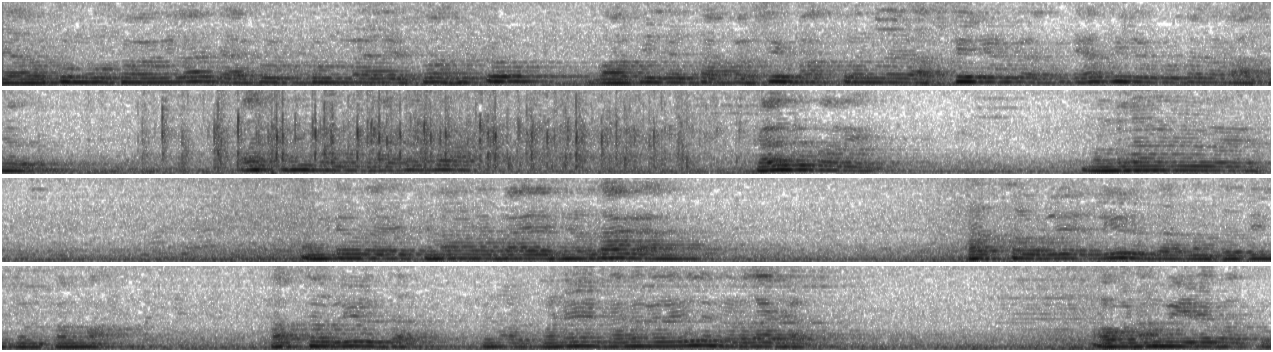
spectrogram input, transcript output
ಯಾರಿಗೂ ಮೋಸ ಹೋಗಿಲ್ಲ ಜಾರಕಿಹೊಳಿ ಕುಟುಂಬ ಮೇಲೆ ವಿಶ್ವಾಸ ಇಟ್ಟು ಭಾರತೀಯ ಜನತಾ ಪಕ್ಷ ಮತ್ತೊಂದು ಅಷ್ಟೇ ಲೀಡ್ ಅತಿ ಹೆಚ್ಚು ಲೀಡ್ ಕೊಡ್ತಾ ನನ್ನ ಆಶೆ ಇದೆ. ಅಷ್ಟು ಯಾಕಂದ್ರೆ ಕಳೆದ ಬಾರಿ ಮಂಗಳಂಗಡಿ ಅಂಗಡಿಯವರ ಚುನಾವಣೆ ಬಾಯ ನಡೆದಾಗ ಹತ್ತು ಸಾವಿರ ಲೀಡ್ ಇದ್ದ ನಮ್ಮ ಸತೀಶ್ ನಮ್ಮ ತಮ್ಮ. ಹತ್ತು ಸಾವಿರ ಲೀಡ್ ಸುಮಾರು ಕೊನೆಯ ಕಣಗಳಲ್ಲಿ ನಡೆದಾಗ ಅವು ನಮ್ಮ ಏರಿಯಾ ಬಂತು.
